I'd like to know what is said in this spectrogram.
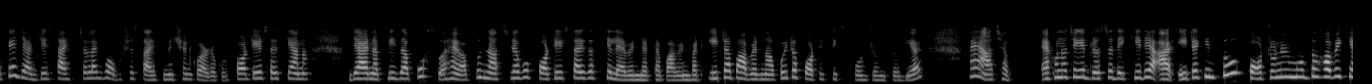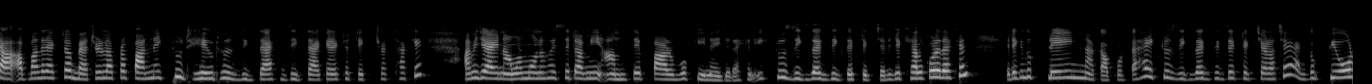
ওকে যার যে সাইজটা লাগবে অবশ্যই সাইজ মেনশন করা রাখুন ফর্টি এইট সাইজ কে আনা যায় না প্লিজ আপু হ্যাঁ আপু নাসরিন আপু ফর্টি এইট সাইজ আজকে ল্যাভেন্ডারটা পাবেন বাট এটা পাবেন না আপু, এটা ফর্টি সিক্স পর্যন্ত ডিয়ার হ্যাঁ আচ্ছা এখন হচ্ছে এই ড্রেসটা দেখিয়ে দিয়ে আর এটা কিন্তু কটনের মধ্যে হবে কি আপনাদের একটা ম্যাটেরিয়াল আপনারা পান না, একটু ঢেউ ঢেউ জিগজ্যাগ জিগজ্যাগের একটা টেক্সচার থাকে। আমি জানি না, আমার মনে হয়েছে এটা আমি আনতে পারব কি না, এই যে দেখেন একটু জিগজ্যাগ জিগজ্যাগ টেক্সচার এই যে খেয়াল করে দেখেন, এটা কিন্তু প্লেন না কাপড়টা হ্যাঁ একটু জিগজ্যাগ জিগজ্যাগ টেক্সচার আছে, একদম পিওর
